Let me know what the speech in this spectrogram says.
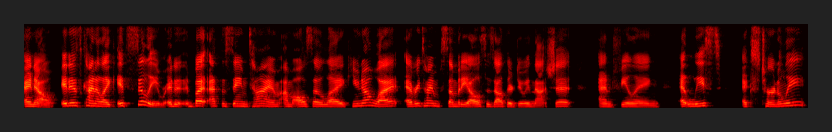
I know it is kind of like it's silly, it- but at the same time, I'm also like, you know what? Every time somebody else is out there doing that shit and feeling at least externally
